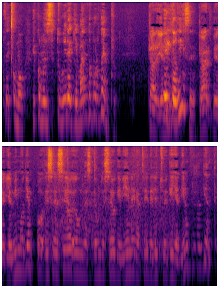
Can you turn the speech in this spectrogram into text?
O sea, es, como, es como si se estuviera quemando por dentro. Claro, y Él mismo- lo dice. Claro, pero y al mismo tiempo ese deseo es un, des- es un deseo que viene ¿cachai? del hecho de que ella tiene un pretendiente,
